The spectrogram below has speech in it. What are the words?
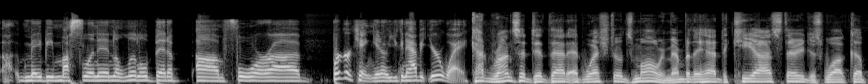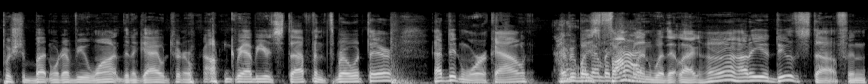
uh, maybe muscling in a little bit of, um, for uh, Burger King. You know, you can have it your way. God, Runza did that at Westroads Mall. Remember they had the kiosk there? You just walk up, push a button, whatever you want. Then a guy would turn around and grab your stuff and throw it there. That didn't work out. Everybody's fumbling that. with it, like, huh? How do you do the stuff? And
